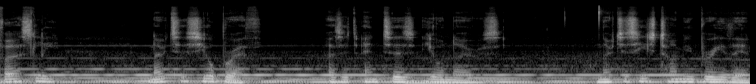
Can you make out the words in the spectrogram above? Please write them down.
Firstly, notice your breath as it enters your nose. Notice each time you breathe in.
